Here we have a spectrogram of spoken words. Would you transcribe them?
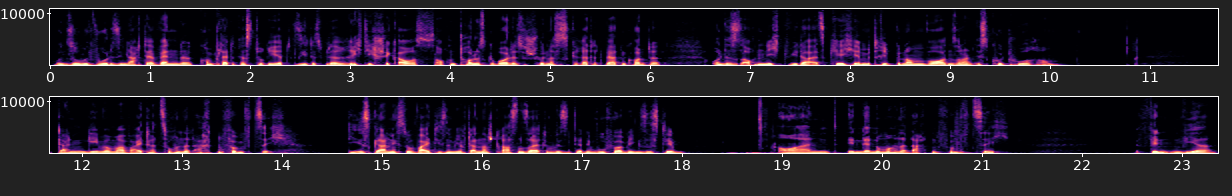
Und somit wurde sie nach der Wende komplett restauriert. Sieht es wieder richtig schick aus. Ist auch ein tolles Gebäude. Es ist schön, dass es gerettet werden konnte. Und es ist auch nicht wieder als Kirche in Betrieb genommen worden, sondern ist Kulturraum. Dann gehen wir mal weiter zu 158. Die ist gar nicht so weit, die ist nämlich auf der anderen Straßenseite. Wir sind ja in dem U-förmigen System. Und in der Nummer 158 finden wir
